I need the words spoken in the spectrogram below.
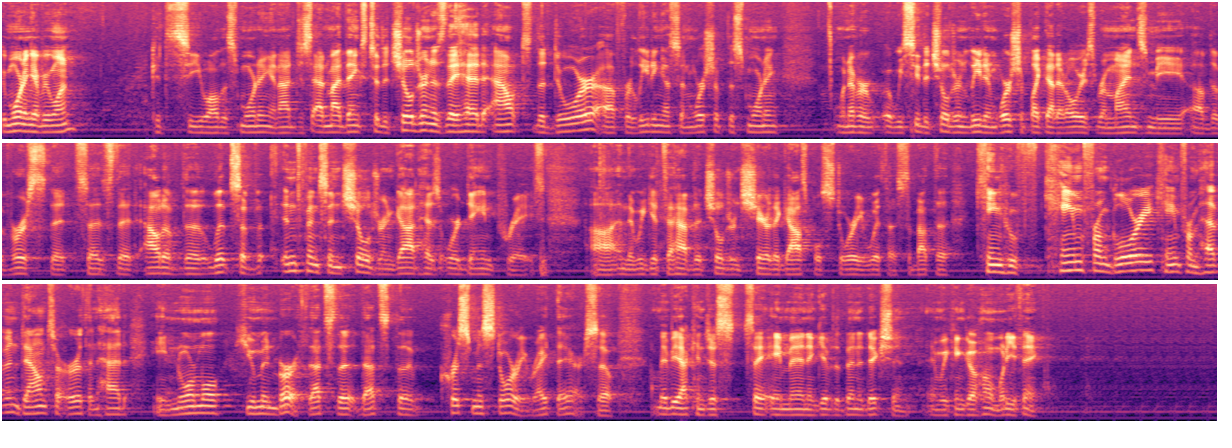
Good morning, everyone. Good to see you all this morning. And I just add my thanks to the children as they head out the door uh, for leading us in worship this morning. Whenever we see the children lead in worship like that, it always reminds me of the verse that says that out of the lips of infants and children, God has ordained praise. Uh, and then we get to have the children share the gospel story with us about the king who f- came from glory, came from heaven down to earth, and had a normal human birth. That's the, that's the Christmas story right there. So maybe I can just say amen and give the benediction, and we can go home. What do you think?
